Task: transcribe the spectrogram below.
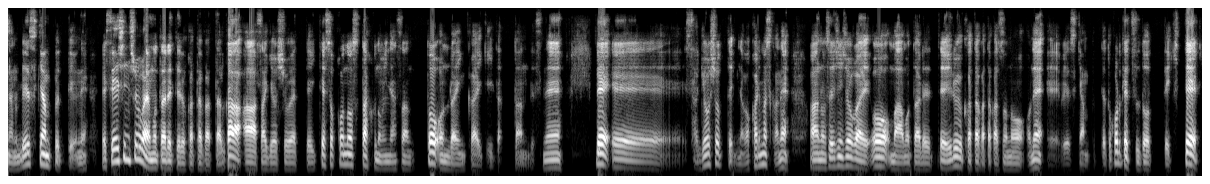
あの、ベースキャンプっていうね、精神障害を持たれている方々が、あ作業所をやっていて、そこのスタッフの皆さんとオンライン会議だったんですね。で、えー、作業所ってみんなわかりますかね？あの、精神障害を、まあ、持たれている方々が、そのね、ベースキャンプってところで集ってきて、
